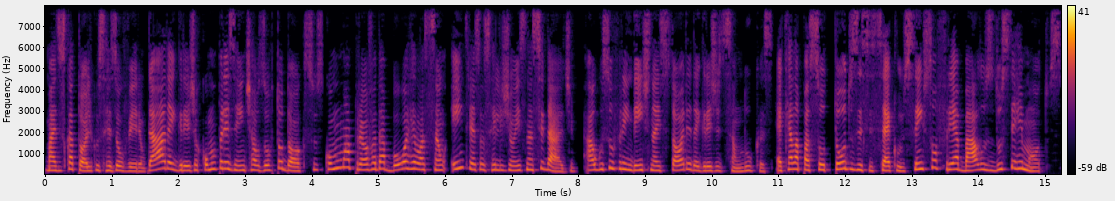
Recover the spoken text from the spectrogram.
Mas os católicos resolveram dar a igreja como presente aos ortodoxos, como uma prova da boa relação entre essas religiões na cidade. Algo surpreendente na história da igreja de São Lucas é que ela passou todos esses séculos sem sofrer abalos dos terremotos.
